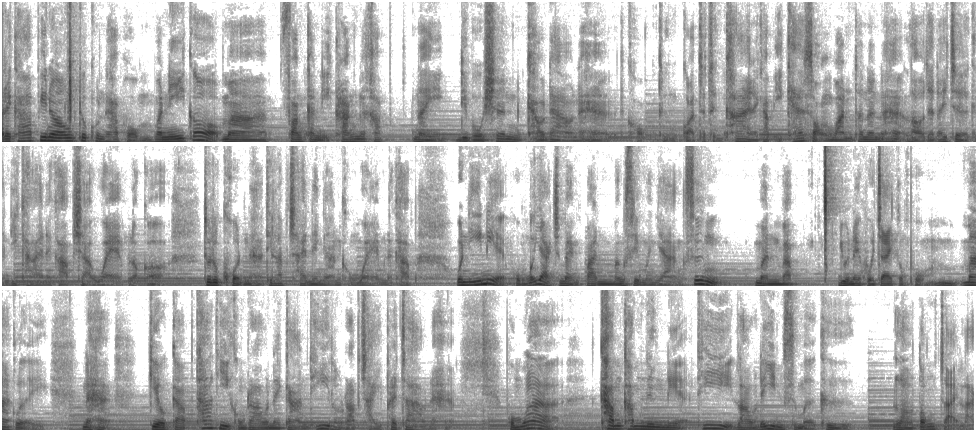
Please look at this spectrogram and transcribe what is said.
วัสดีครับพี่น้องทุกคนครับผม วันนี้ก็มาฟังกันอีกครั้งนะครับใน Devotion Countdown นะฮะของถึงก่อนจะถึงค่ายนะครับ อีกแค่ 2 วันเท่านั้นนะฮะเราจะได้เจอกันที่ค่ายนะครับ ชาวแวม แล้วก็ทุกๆคนนะฮะที่รับใช้ในงานของแวมนะครับ วันนี้เนี่ยผมก็อยากจะแบ่งปันบางสิ่งบางอย่าง ซึ่งมันแบบอยู่ในหัวใจของผมมากเลยนะฮะเกี่ยวกับท่าทีของเราในการที่เรารับใช้พระเจ้านะฮะผมว่าคำคำหนึ่งเนี่ยที่เราได้ยินเสมอคือ เราต้องจ่ายรา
